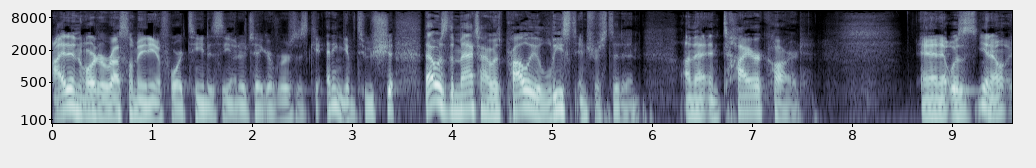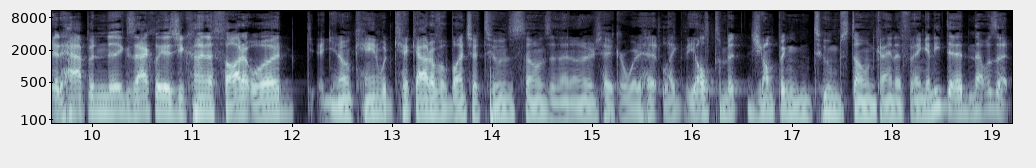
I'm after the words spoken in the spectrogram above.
I didn't order WrestleMania 14 to see Undertaker versus. I didn't give two shit. That was the match I was probably least interested in on that entire card. And it was, you know, it happened exactly as you kind of thought it would. You know, Kane would kick out of a bunch of tombstones and then Undertaker would hit like the ultimate jumping tombstone kind of thing. And he did, and that was it.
